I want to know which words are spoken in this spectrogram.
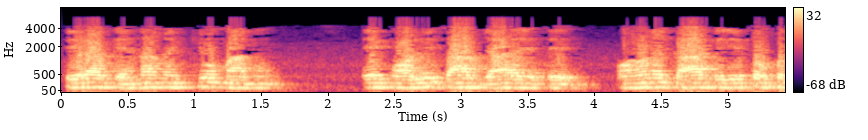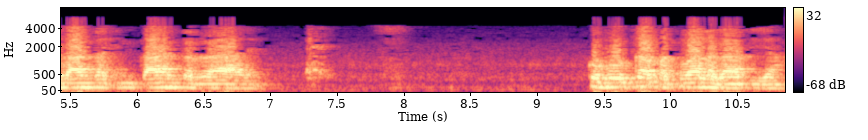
تیرا کہنا میں کیوں مانوں؟ ایک مولوی صاحب جا رہے تھے، انہوں نے کہا کہ یہ تو خدا کا انکار کر رہا ہے۔ کبور کا فتوا لگا دیا۔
